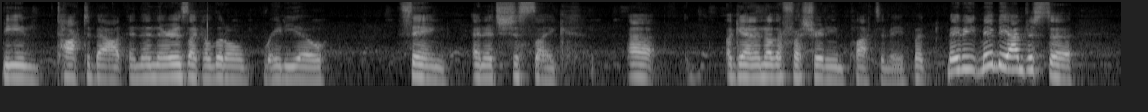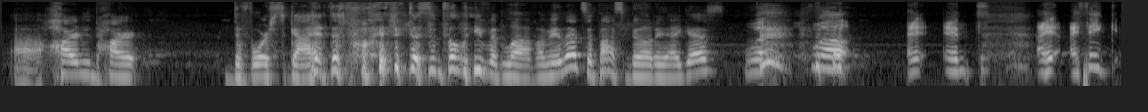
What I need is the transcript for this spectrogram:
being talked about, and then there is like a little radio thing, and it's just like, uh, again, another frustrating plot to me. But maybe maybe I'm just a, a hardened heart divorced guy at this point who doesn't believe in love. I mean, that's a possibility, I guess. Well, well, I, and I I think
